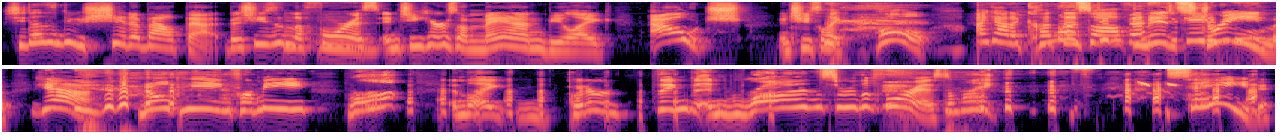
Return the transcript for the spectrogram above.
She doesn't do shit about that, but she's in the Mm-mm. forest and she hears a man be like, ouch. And she's like, oh, I gotta cut this off midstream. Yeah, no peeing for me. And like, put her thing and runs through the forest. I'm like, Sade.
